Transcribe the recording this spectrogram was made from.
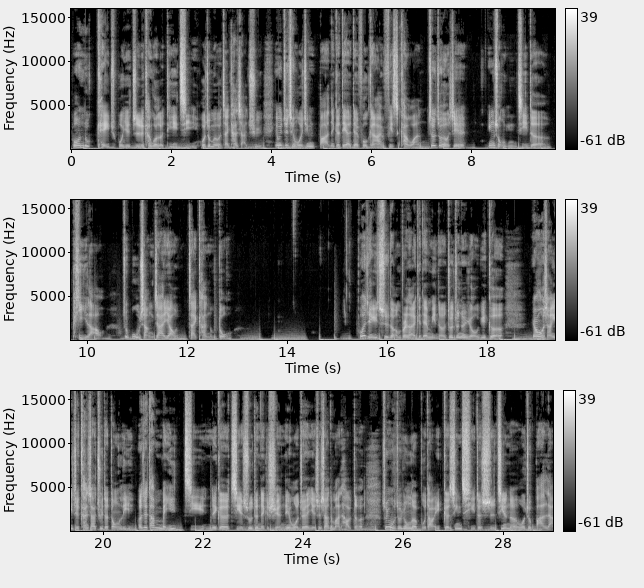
不过《Look Cage》我也只是看过了第一集，我就没有再看下去，因为之前我已经把那个《Daredevil》跟《Iron Fist》看完，这就有些英雄影集的疲劳，就不想再要再看那么多。不过这一次的《Umbrella Academy》呢，就真的有一个。让我想一直看下去的动力，而且他每一集那个结束的那个悬念，我觉得也是下的蛮好的，所以我就用了不到一个星期的时间呢，我就把两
